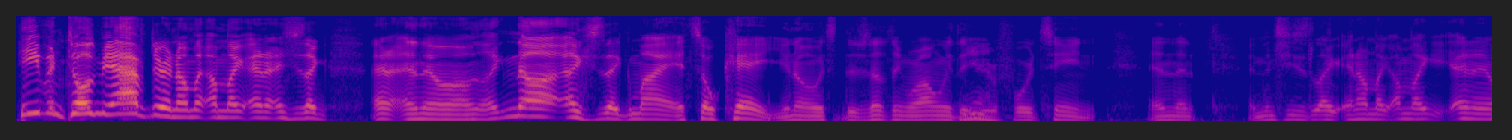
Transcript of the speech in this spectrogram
He even told me after." And I'm like, "I'm like," and she's like, and, and then I was like, "No," and she's like, "My, it's okay. You know, it's there's nothing wrong with it. Yeah. You're 14." And then and then she's like, and I'm like, I'm like, and then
